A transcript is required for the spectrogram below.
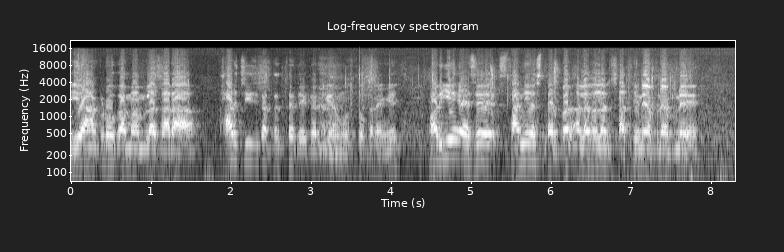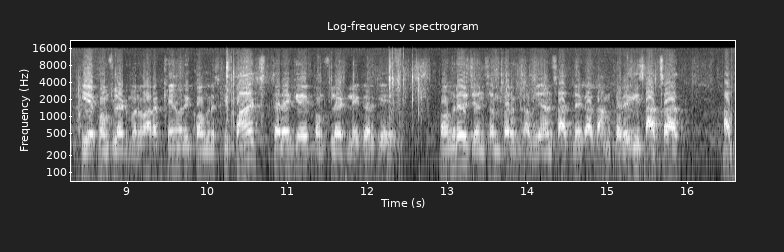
ये आंकड़ों का मामला सारा हर चीज़ का तथ्य दे करके हम उसको करेंगे। और ये ऐसे स्थानीय स्तर पर अलग अलग साथी ने अपने अपने ये पम्फलेट बनवा रखे हैं और एक कांग्रेस की पाँच तरह के पम्फलेट लेकर के कांग्रेस जनसंपर्क अभियान साधने का काम करेगी। साथ साथ अब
